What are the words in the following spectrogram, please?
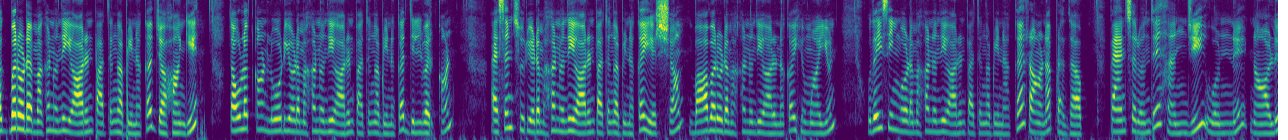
அக்பரோட மகன் வந்து யாருன்னு பார்த்துங்க அப்படின்னாக்கா ஜஹாங்கீர். தௌலத் கான் லோடியோட மகன் வந்து யாருன்னு பார்த்துங்க அப்படின்னாக்கா தில்வர் கான். அசன் சூரியோட மகன் வந்து யாருன்னு பார்த்தாங்க அப்படின்னாக்கா எர்ஷா பாபரோட மகன் வந்து யாருனாக்கா ஹுமாயூன். உதய் சிங்கோட மகன் வந்து யாருன்னு பார்த்தாங்க அப்படின்னாக்கா ராணா பிரதாப். ஆன்சர் வந்து அஞ்சு ஒன்று நாலு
